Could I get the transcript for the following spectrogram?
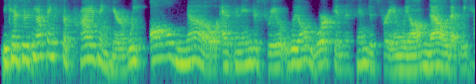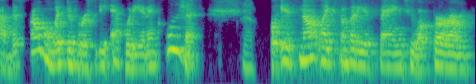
Because there's nothing surprising here. We all know as an industry, we all work in this industry, and we all know that we have this problem with diversity, equity, and inclusion. Yeah. So it's not like somebody is saying to a firm,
